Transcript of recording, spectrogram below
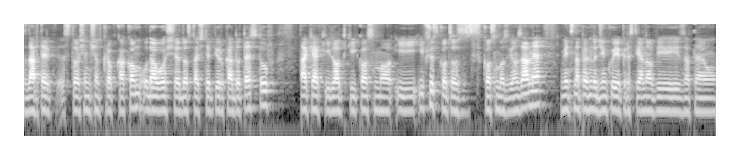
z darter180.com udało się dostać te piórka do testów, tak jak i lotki Kosmo i, i wszystko, co z Kosmo związane, więc na pewno dziękuję Krystianowi za tę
